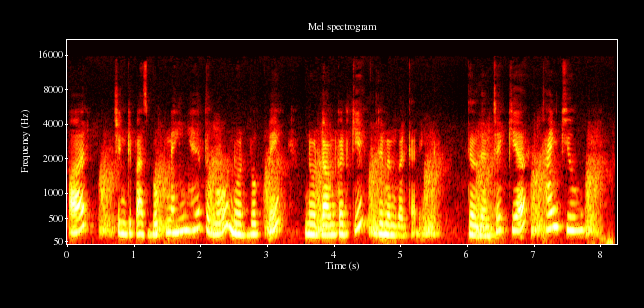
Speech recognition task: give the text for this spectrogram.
और जिनके पास बुक नहीं है तो वो नोटबुक में नोट डाउन करके रिमेंबर करेंगे। Till then take care thank you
